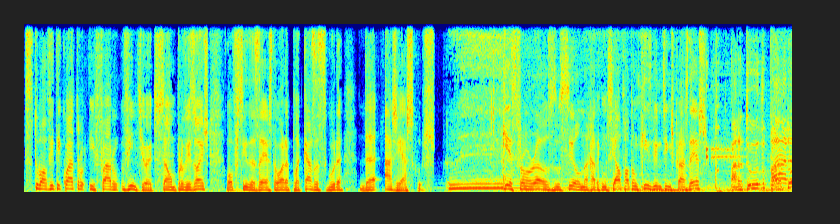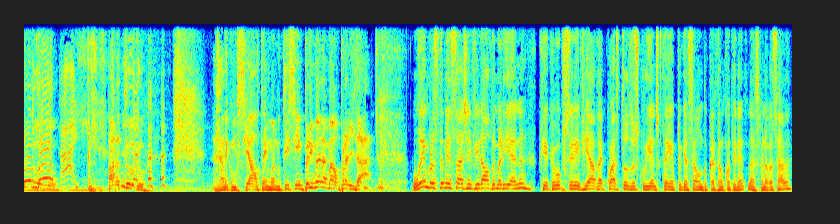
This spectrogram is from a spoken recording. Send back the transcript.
Setúbal 24 e Faro 28. São previsões oferecidas a esta hora pela Casa Segura da AGA Seguros. Kiss from a Rose do Seal na Rádio Comercial. Faltam 15 minutinhos para as 10. Para tudo, para, Para tudo. tudo. Ai. Para tudo. A Rádio Comercial tem uma notícia em primeira mão para lhe dar. Lembra-se da mensagem viral da Mariana, que acabou por ser enviada a quase todos os clientes que têm a aplicação do cartão Continente na semana passada?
